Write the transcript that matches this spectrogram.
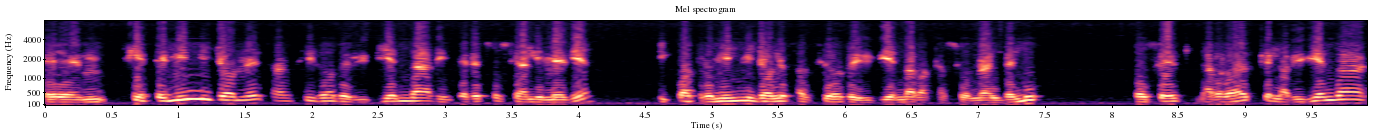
Eh, eh, 7 mil millones han sido de vivienda de interés social y media y 4 mil millones han sido de vivienda vacacional de luz. Entonces, la verdad es que la vivienda,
